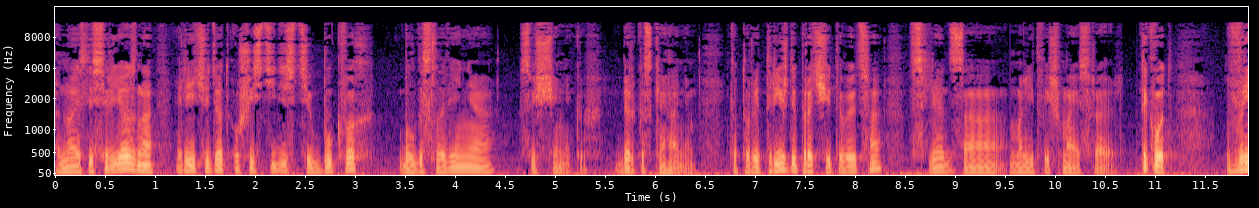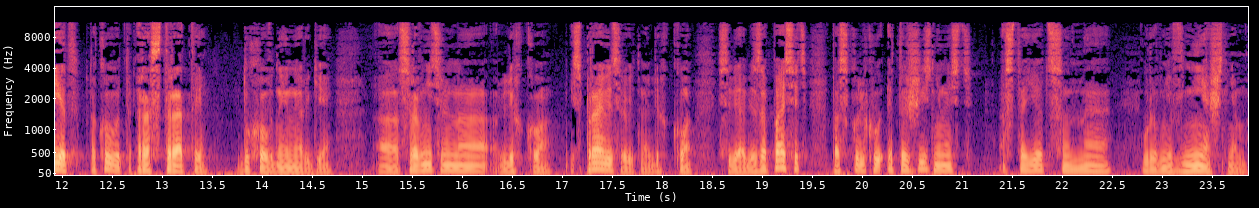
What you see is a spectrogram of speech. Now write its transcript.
Но если серьезно, речь идет о 60 буквах благословения священников, Беркаскеганем, которые трижды прочитываются вслед за молитвой Шма Исраэль. Так вот, вред такой вот растраты духовной энергии а, сравнительно легко исправить, сравнительно легко себя обезопасить, поскольку эта жизненность остается на уровне внешнем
